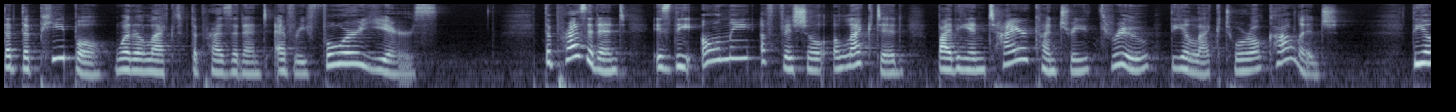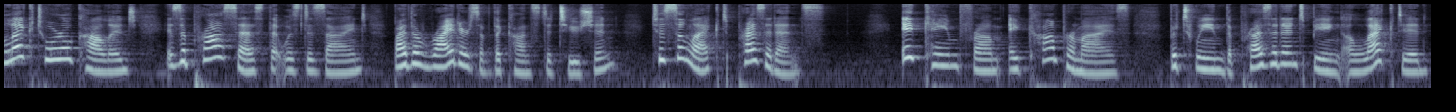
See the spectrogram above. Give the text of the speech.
that the people would elect the president every four years. The president is the only official elected by the entire country through the Electoral College. The Electoral College is a process that was designed by the writers of the Constitution to select presidents. It came from a compromise between the president being elected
